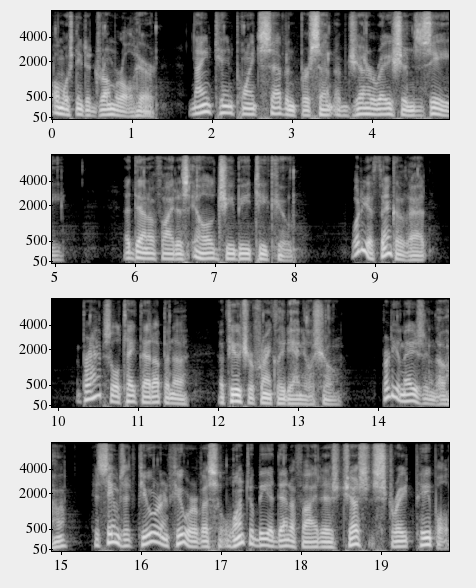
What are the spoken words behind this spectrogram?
almost need a drum roll here. 19.7% of Generation Z identified as LGBTQ. What do you think of that? Perhaps we'll take that up in a, a future Frankly Daniel show. Pretty amazing, though, huh? It seems that fewer and fewer of us want to be identified as just straight people.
